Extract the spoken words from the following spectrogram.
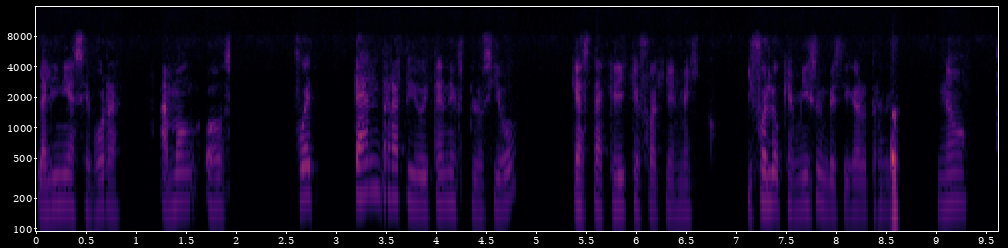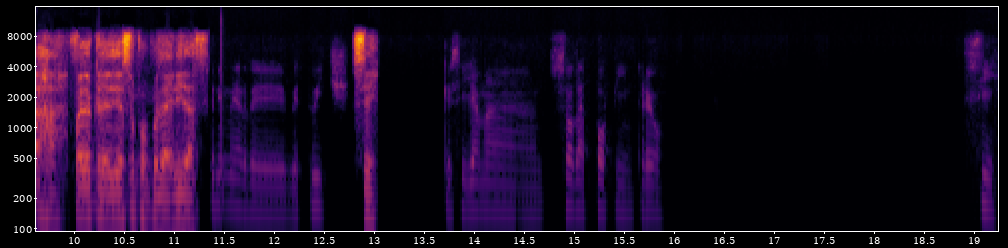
La línea se borra. Among Us fue tan rápido y tan explosivo que hasta creí que fue aquí en México. Y fue lo que me hizo investigar otra vez. No, Ajá, fue lo que le dio su popularidad. streamer de, de Twitch Sí. Que se llama Soda Popping, creo. Sí.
